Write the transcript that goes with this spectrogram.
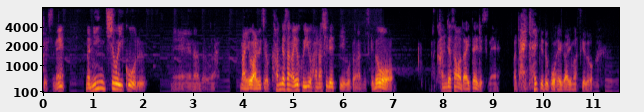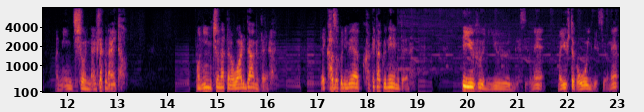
ですね、まあ、認知症イコール、えー、なんだろうな。まあ、要はあれですよ、患者さんがよく言う話でっていうことなんですけど、患者さんは大体ですね、まあ、大体っていうと語弊がありますけど、まあ、認知症になりたくないと。もう認知症になったら終わりだ、みたいな。家族に迷惑かけたくねえ、みたいな。っていう風に言うんですよね。まあ言う人が多いんですよね。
